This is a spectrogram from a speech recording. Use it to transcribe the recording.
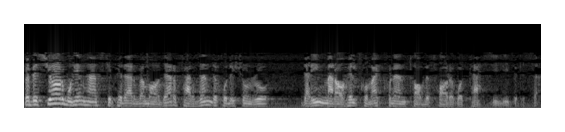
و بسیار مهم هست که پدر و مادر فرزند خودشون رو در این مراحل کمک کنند تا به فارغ و تحصیلی برسن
